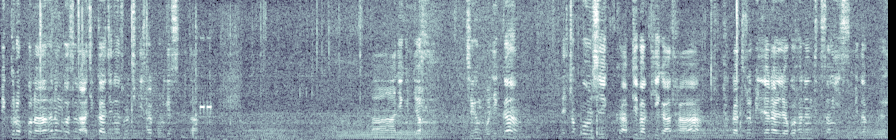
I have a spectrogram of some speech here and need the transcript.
미끄럽거나 하는 것은 아직까지는 솔직히 잘 모르겠습니다. 아 아니군요. 지금 보니까 네, 조금씩 그 앞뒤 바퀴가 다 바깥으로 밀려나려고 하는 특성이 있습니다. 분명히.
